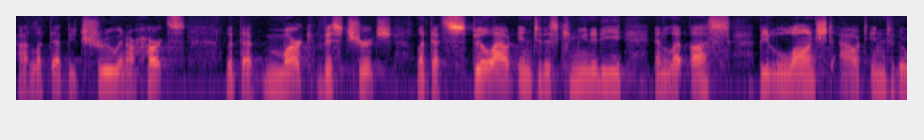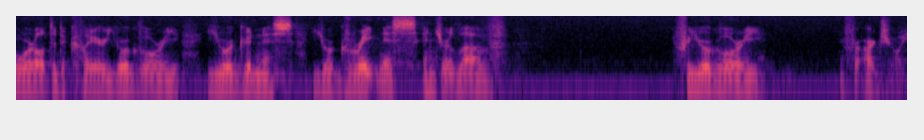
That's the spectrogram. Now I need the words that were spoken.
God, let that be true in our hearts. Let that mark this church. Let that spill out into this community. And let us be launched out into the world to declare your glory, your goodness, your greatness, and your love for your glory and for our joy.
